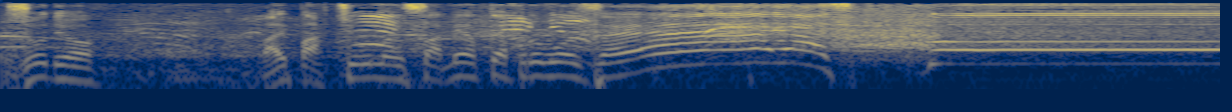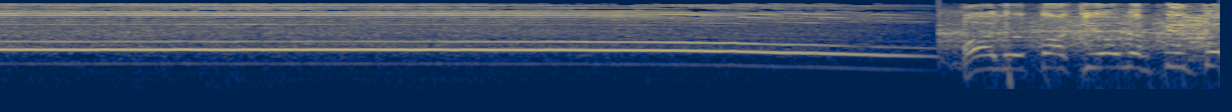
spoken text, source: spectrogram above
Gol! Júnior. Vai partir o lançamento, é pro Oséias! Gol! Olha o toque, Euler pintou!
